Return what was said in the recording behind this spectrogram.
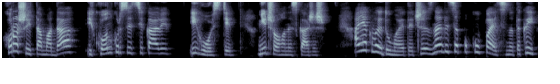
Хороший тамада, і конкурси цікаві, і гості. Нічого не скажеш. А як ви думаєте, чи знайдеться покупець на такий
